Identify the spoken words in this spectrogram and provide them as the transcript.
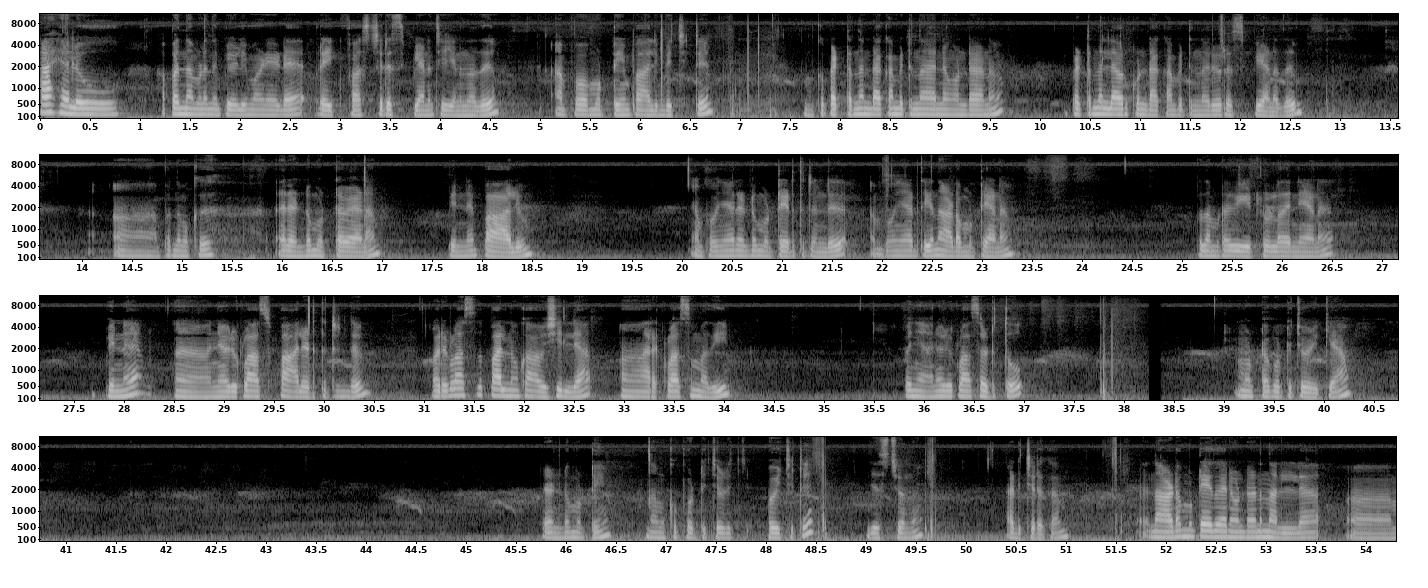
Hi hello. അപ്പം നമ്മളിന്ന് പേളിമോണിയുടെ breakfast റെസിപ്പിയാണ് ചെയ്യുന്നത്. അപ്പോൾ മുട്ടയും പാലും വെച്ചിട്ട് നമുക്ക് പെട്ടെന്ന് ഉണ്ടാക്കാൻ പറ്റുന്ന കാരണം കൊണ്ടാണ് പെട്ടെന്ന് എല്ലാവർക്കും ഉണ്ടാക്കാൻ പറ്റുന്ന ഒരു റെസിപ്പിയാണിത്. അപ്പം നമുക്ക് രണ്ട് മുട്ട വേണം പിന്നെ പാലും. അപ്പോൾ ഞാൻ രണ്ട് മുട്ട എടുത്തിട്ടുണ്ട്. അപ്പോൾ ഞാൻ എടുത്തേക്ക് നാടൻ മുട്ടയാണ്. അപ്പോൾ നമ്മുടെ വീട്ടിലുള്ളത് തന്നെയാണ്. പിന്നെ ഞാൻ ഒരു ഗ്ലാസ് പാലെടുത്തിട്ടുണ്ട്. ഒരു ഗ്ലാസ് പാൽ നമുക്ക് ആവശ്യമില്ല. അര ഗ്ലാസ് മതി. അപ്പം ഞാനൊരു ഗ്ലാസ് എടുത്തു. മുട്ട പൊട്ടിച്ചൊഴിക്കാം. രണ്ട് മുട്ടയും നമുക്ക് പൊട്ടിച്ചൊഴിച്ച് ഒഴിച്ചിട്ട് ജസ്റ്റ് ഒന്ന് അടിച്ചെടുക്കാം. നാടൻ മുട്ട ആയത് കാരണം കൊണ്ടാണ് നല്ല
